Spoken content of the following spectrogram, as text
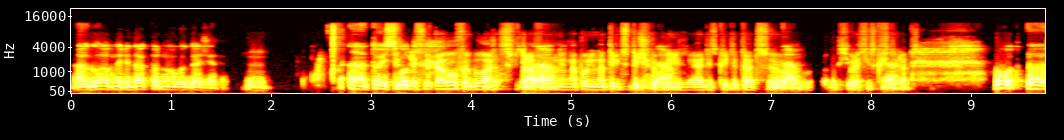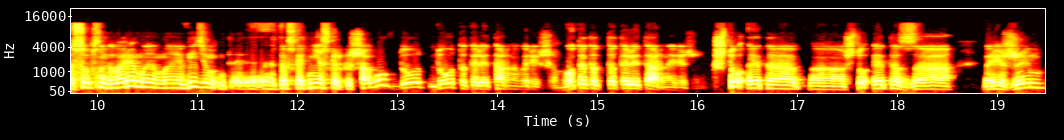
главный редактор «Новой газеты». Э, то есть вот... Соколов и был оштрафован, да. напомню, на 30 тысяч рублей да. за дискредитацию да. Российской да. Федерации. Вот, э, собственно говоря, мы, мы видим, э, так сказать, несколько шагов до, до тоталитарного режима. Вот этот тоталитарный режим. Что это, что это за режим,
